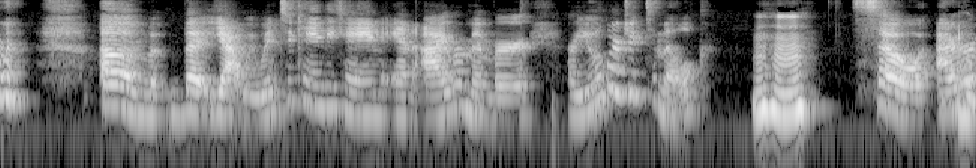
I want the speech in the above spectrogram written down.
um, but yeah, we went to Candy Cane, and I remember. Are you allergic to milk? Mm hmm So I Oh, remember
